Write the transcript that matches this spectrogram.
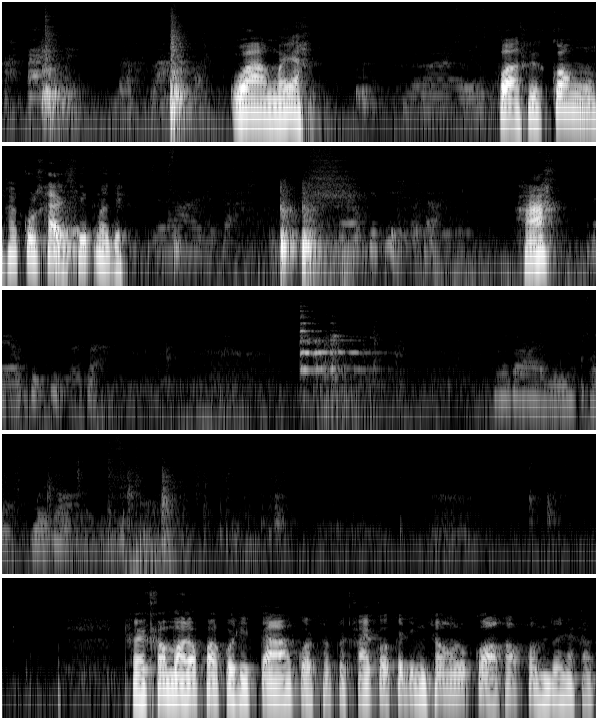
อะแป๊บนึงเดี๋ยวล้างก่อนว่างไหมอะไม่ว่างเลยขวาคือกล้องให้กูถ่ายคลิปหน่อยดิไม่ได้เลยจ้ะแมวคิดถึงแล้วจ้ะฮะ ได้เลยลูกกอกไม่ได้เลยลูกกอกใครเข้ามาแล้วฝากกดติดตามกด subscribe กดกระดิ่งช่องลูกกอกครับผมด้วยนะครับ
